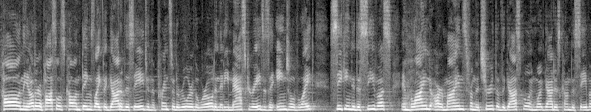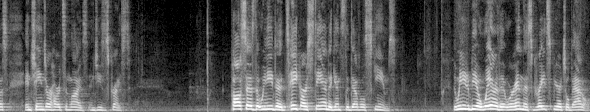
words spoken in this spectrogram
Paul and the other apostles call him things like the God of this age and the prince or the ruler of the world, and that he masquerades as an angel of light, seeking to deceive us and blind our minds from the truth of the gospel and what God has come to save us and change our hearts and lives in Jesus Christ. Paul says that we need to take our stand against the devil's schemes that we need to be aware that we're in this great spiritual battle.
